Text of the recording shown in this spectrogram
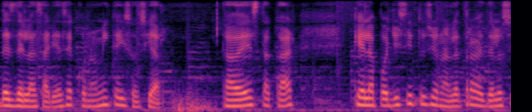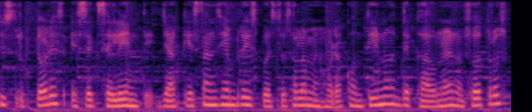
desde las áreas económica y social. Cabe destacar que el apoyo institucional a través de los instructores es excelente, ya que están siempre dispuestos a la mejora continua de cada uno de nosotros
